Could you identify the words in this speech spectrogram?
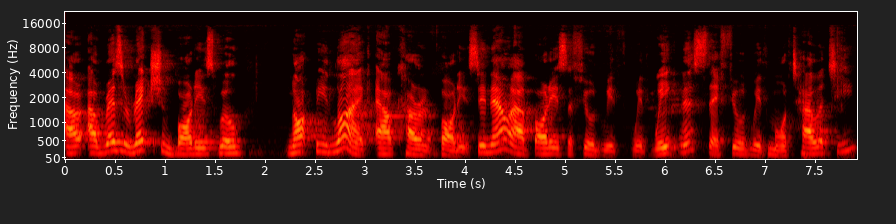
our, our, resurrection bodies will not be like our current bodies. See, now our bodies are filled with, with weakness, they're filled with mortality.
